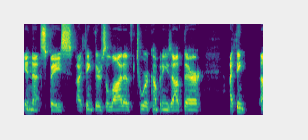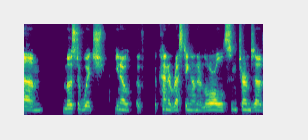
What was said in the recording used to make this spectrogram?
in that space. I think there's a lot of tour companies out there. I think um, most of which, you know, kind of resting on their laurels in terms of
